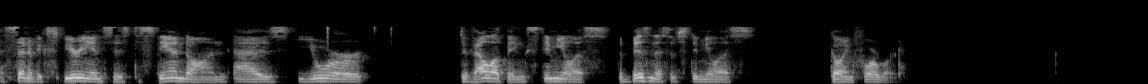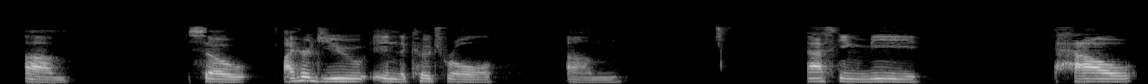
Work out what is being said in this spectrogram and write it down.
a set of experiences to stand on as you're developing stimulus, the business of stimulus going forward. Um, so I heard you in the coach role um, asking me how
